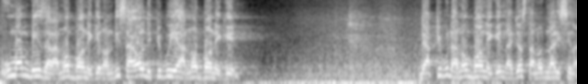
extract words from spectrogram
human beings that are not born again, on this side, all the people here are not born again. There are people that are not born again that are just an ordinary sinner.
